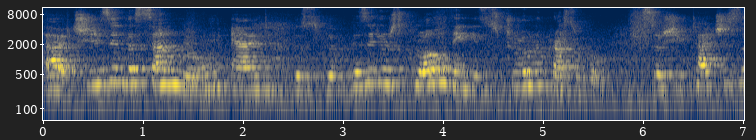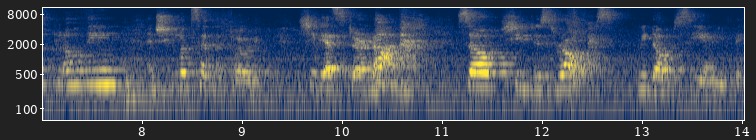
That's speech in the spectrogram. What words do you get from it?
Uh, she's in the sunroom and the, the, visitor's clothing is strewn across the room. So she touches the clothing and she looks at the clothing. She gets turned on. So she disrobes. We don't see anything,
